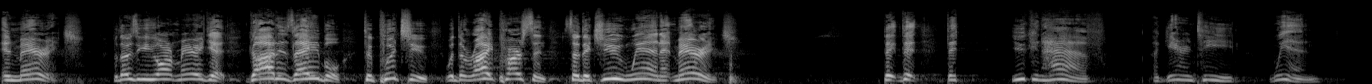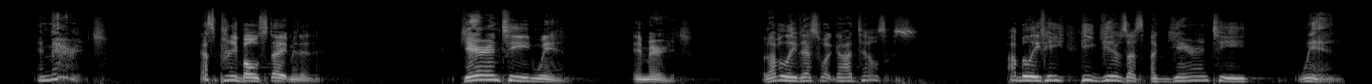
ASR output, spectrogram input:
in marriage. For those of you who aren't married yet, God is able to put you with the right person so that you win at marriage. That, that, that you can have a guaranteed win in marriage. That's a pretty bold statement, isn't it? Guaranteed win in marriage. But I believe that's what God tells us. I believe He, he gives us a guaranteed win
